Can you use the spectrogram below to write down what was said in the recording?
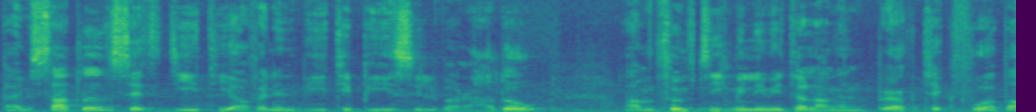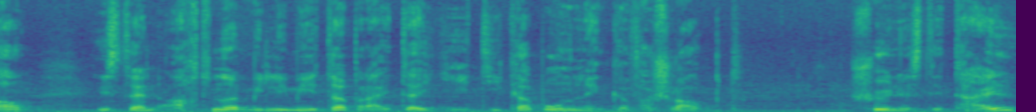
Beim Sattel setzt Yeti auf einen WTP Silverado. Am 50 mm langen Bergtech Vorbau ist ein 800 mm breiter Yeti Carbonlenker verschraubt. Schönes Detail,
